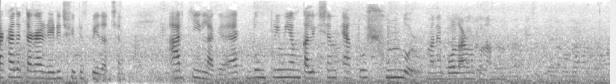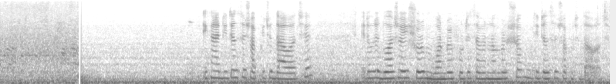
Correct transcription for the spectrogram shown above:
এক হাজার টাকার রেডি থ্রি পেয়ে যাচ্ছেন। আর কি লাগে? একদম প্রিমিয়াম কালেকশন এত সুন্দর। মানে বলার মতো না। এখানে ডিটেলসে সব কিছু দেওয়া আছে। এটা হচ্ছে দুয়াশাহী showroom one by forty seven number shop ডিটেলসে সব কিছু দেওয়া আছে।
